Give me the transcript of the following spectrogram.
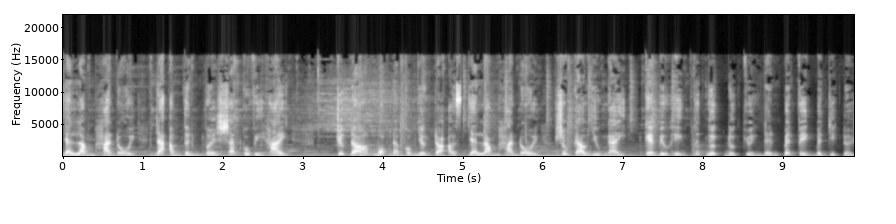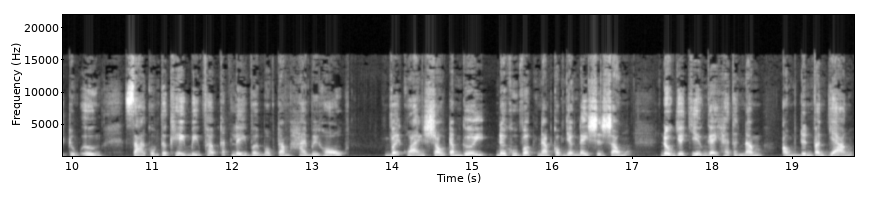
Gia Lâm, Hà Nội đã âm tính với SARS-CoV-2. Trước đó, một nam công nhân trọ ở Gia Lâm, Hà Nội, sốt cao nhiều ngày, kèm biểu hiện tức ngực được chuyển đến Bệnh viện Bệnh nhiệt đới Trung ương. Xã cũng thực hiện biện pháp cách ly với 120 hộ, với khoảng 600 người nơi khu vực nam công nhân này sinh sống. Đầu giờ chiều ngày 2 tháng 5, ông Đinh Văn Giảng,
